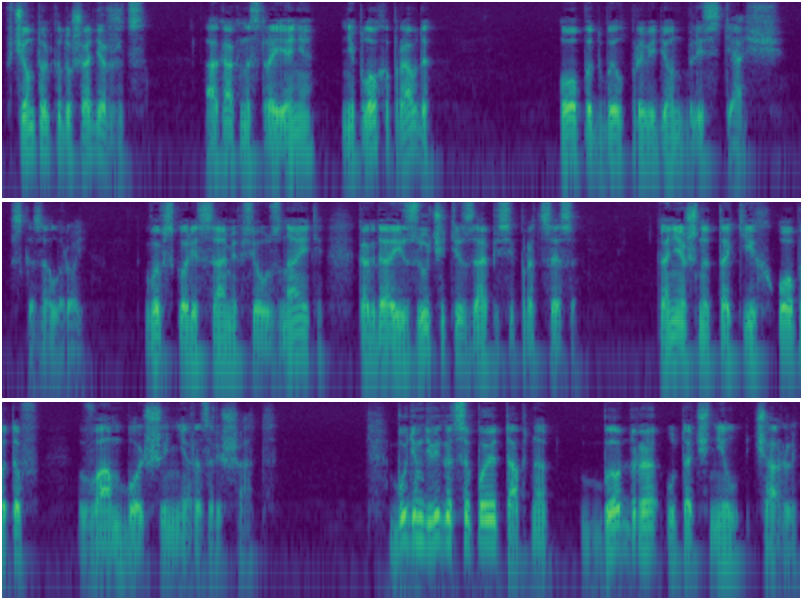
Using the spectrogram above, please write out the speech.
В чем только душа держится. А как настроение? Неплохо, правда? Опыт был проведен блестяще, сказал Рой. Вы вскоре сами все узнаете, когда изучите записи процесса. Конечно, таких опытов вам больше не разрешат. Будем двигаться поэтапно, бодро уточнил Чарли.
